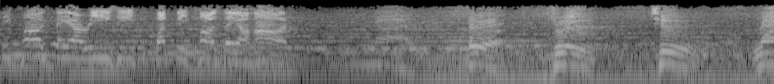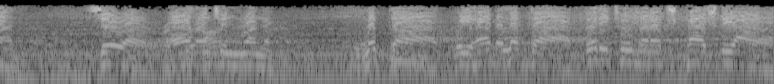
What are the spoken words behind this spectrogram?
because they are easy, but because they are hard. Four, three, two, one, zero. All engine running. Liftoff. We have a liftoff. 32 minutes past the hour.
